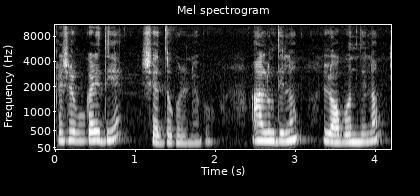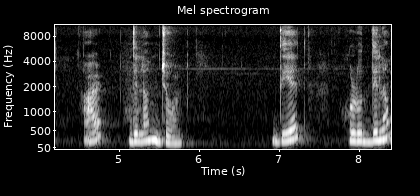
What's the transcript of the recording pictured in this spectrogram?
প্রেশার কুকারে দিয়ে সেদ্ধ করে নেব। আলু দিলাম, লবণ দিলাম আর দিলাম জল। দিয়ে হলুদ দিলাম।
